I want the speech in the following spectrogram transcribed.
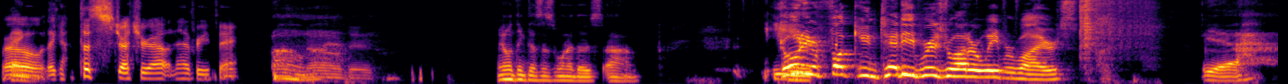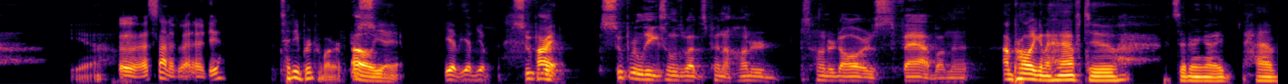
Bro, Bengals. they got the stretcher out and everything. Oh, Oh, no, dude. I don't think this is one of those. Um, Go to your fucking Teddy Bridgewater waiver wires. yeah, yeah. Oh, that's not a bad idea. Teddy Bridgewater. Oh yeah, yeah. Yep, yep, yep. Super All right. Super League, someone's about to spend a hundred hundred dollars fab on that. I'm probably gonna have to, considering I have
